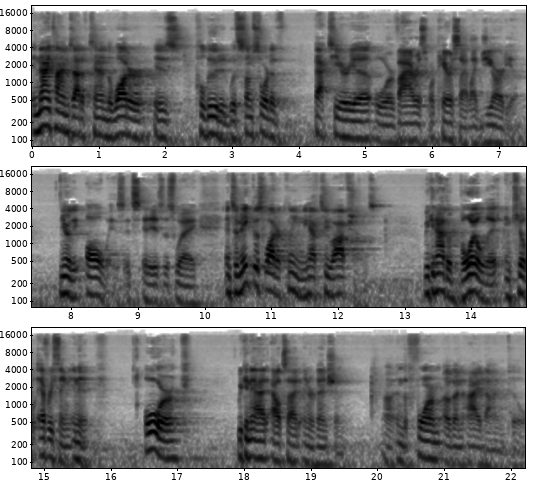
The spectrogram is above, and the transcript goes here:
And nine times out of ten, the water is polluted with some sort of bacteria or virus or parasite like Giardia. Nearly always it's, it is this way. And to make this water clean, we have two options. We can either boil it and kill everything in it, or we can add outside intervention uh, in the form of an iodine pill.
